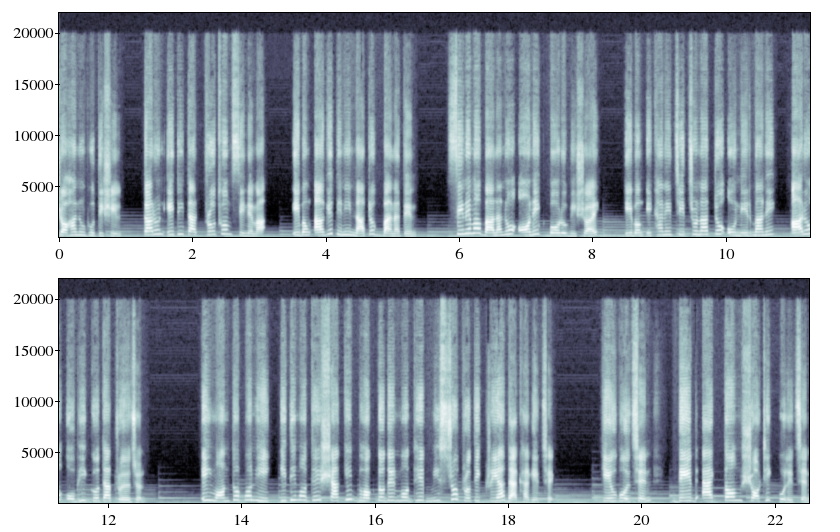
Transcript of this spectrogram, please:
সহানুভূতিশীল, কারণ এটি তার প্রথম সিনেমা এবং আগে তিনি নাটক বানাতেন। সিনেমা বানানো অনেক বড় বিষয় এবং এখানে চিত্রনাট্য ও নির্মাণে আরও অভিজ্ঞতা প্রয়োজন। এই মন্তব্য নিয়ে ইতিমধ্যে সাকিব ভক্তদের মধ্যে মিশ্র প্রতিক্রিয়া দেখা গেছে। কেউ বলছেন, দেব একদম সঠিক বলেছেন।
